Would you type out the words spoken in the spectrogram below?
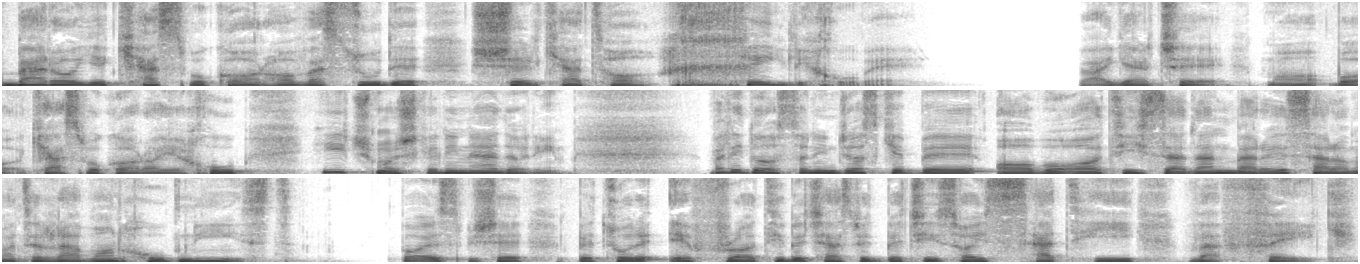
برای کسب و کارها و سود شرکتها خیلی خوبه. و اگرچه ما با کسب و کارهای خوب هیچ مشکلی نداریم. ولی داستان اینجاست که به آب و آتیش زدن برای سلامت روان خوب نیست. باعث میشه به طور افراطی بچسبید به چیزهای سطحی و فیک.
